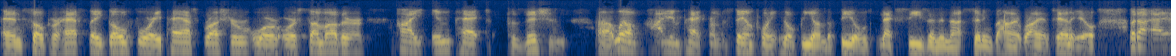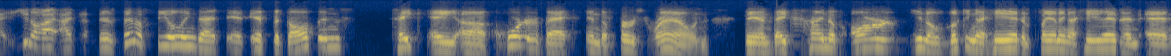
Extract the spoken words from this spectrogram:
and so perhaps they go for a pass rusher or or some other high impact position uh, well, high impact from the standpoint he'll be on the field next season and not sitting behind Ryan Tannehill. But I, I you know, I, I, there's been a feeling that if the Dolphins take a uh, quarterback in the first round, then they kind of are, you know, looking ahead and planning ahead, and and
